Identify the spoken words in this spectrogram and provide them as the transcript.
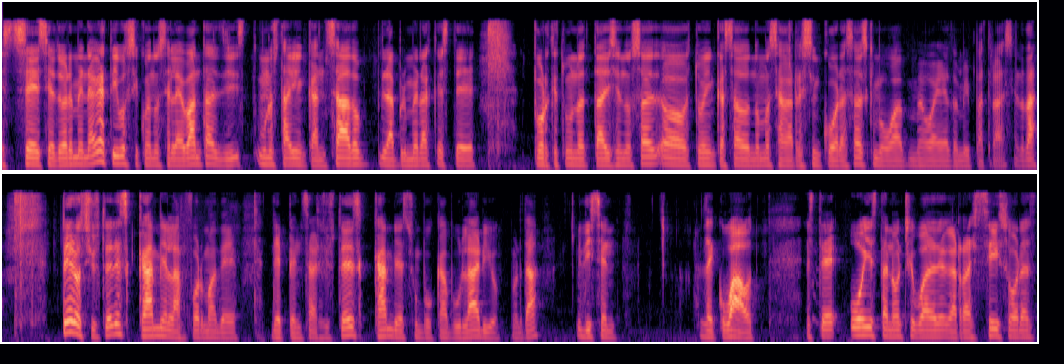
se, se duermen negativos y cuando se levanta uno está bien cansado, la primera que esté porque tú no estás diciendo, oh, estoy bien cansado, no me agarré cinco horas, sabes que me voy, a, me voy a dormir para atrás, ¿verdad? Pero si ustedes cambian la forma de, de pensar, si ustedes cambian su vocabulario, ¿verdad? Y dicen, like, wow, este, hoy esta noche voy a agarrar 6 horas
